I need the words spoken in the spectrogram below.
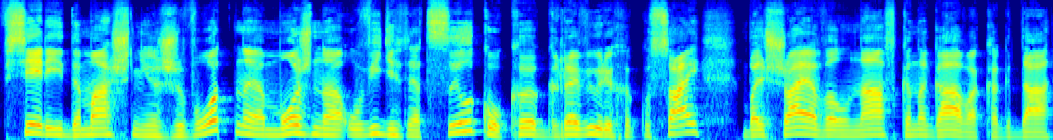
В серии «Домашнее животное» можно увидеть отсылку к гравюре Хакусай «Большая волна в Канагава», когда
